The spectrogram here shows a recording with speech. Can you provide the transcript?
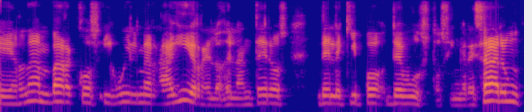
Hernán Barcos y Wilmer Aguirre, los delanteros del equipo de Bustos. Ingresaron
